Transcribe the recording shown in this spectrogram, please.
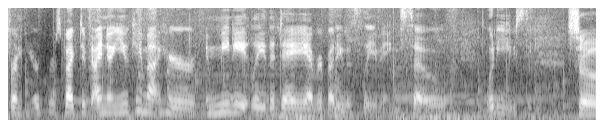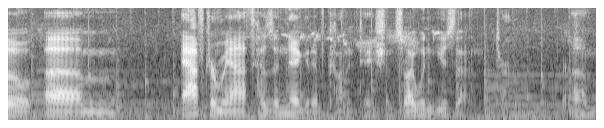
from your perspective, I know you came out here immediately the day everybody was leaving. So, what do you see? So, um, aftermath has a negative connotation, so I wouldn't use that term. Um,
